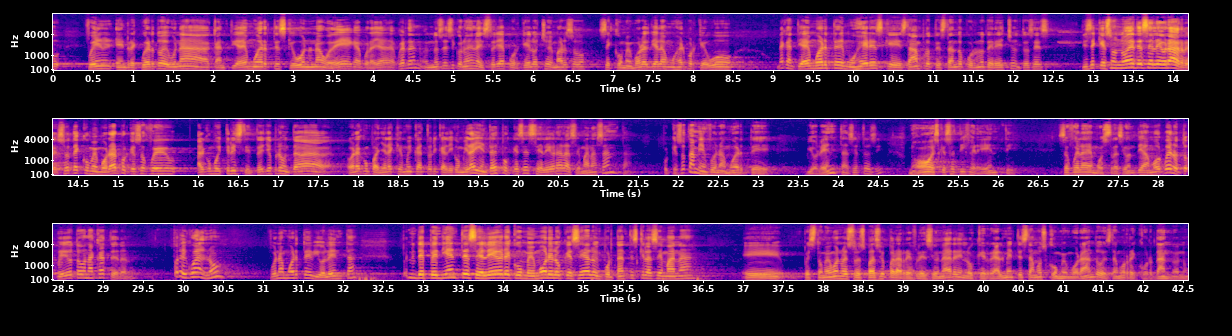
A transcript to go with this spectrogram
fue en, recuerdo de una cantidad de muertes que hubo en una bodega por allá, ¿de acuerdan? No sé si conocen la historia de por qué el 8 de marzo se conmemora el Día de la Mujer, porque hubo una cantidad de muertes de mujeres que estaban protestando por unos derechos, entonces Dice que eso no es de celebrar, eso es de conmemorar porque eso fue algo muy triste. Entonces yo preguntaba a una compañera que es muy católica, le digo, mira, ¿y entonces por qué se celebra la Semana Santa? Porque eso también fue una muerte violenta, ¿cierto así? No, es que eso es diferente. Eso fue la demostración de amor. Bueno, me dio toda una cátedra, ¿no? Pero igual, ¿no? Fue una muerte violenta. Pero independiente, celebre, conmemore, lo que sea, lo importante es que la semana eh, pues tomemos nuestro espacio para reflexionar en lo que realmente estamos conmemorando, estamos recordando, ¿no?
